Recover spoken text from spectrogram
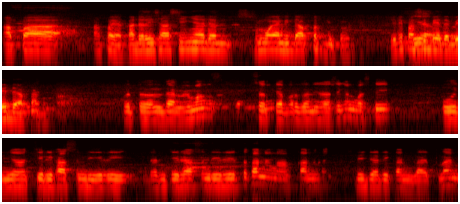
apa apa ya kaderisasinya dan semua yang didapat gitu. Jadi pasti Iya. beda-beda kan. Betul, dan memang setiap organisasi kan pasti punya ciri khas sendiri. Dan ciri khas sendiri itu kan yang akan dijadikan guideline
